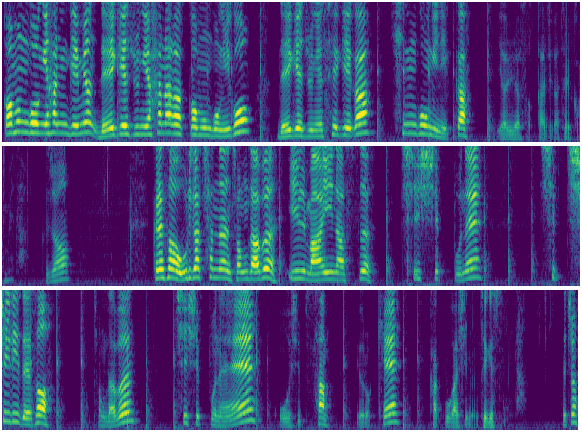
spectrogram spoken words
검은 공이 한 개면 네 개 중에 하나가 검은 공이고 네 개 중에 세 개가 흰 공이니까 16가지가 될 겁니다. 그죠? 그래서 우리가 찾는 정답은 1-70분의 17이 돼서 정답은 70분의 53 이렇게 갖고 가시면 되겠습니다. 됐죠?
